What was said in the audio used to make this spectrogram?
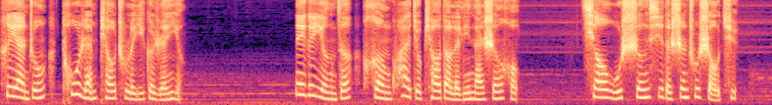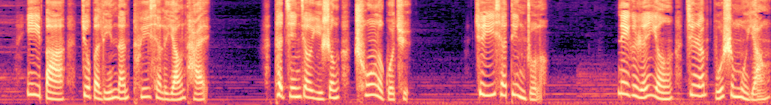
黑暗中突然飘出了一个人影。那个影子很快就飘到了林楠身后，悄无声息地伸出手去，一把就把林楠推下了阳台。他尖叫一声，冲了过去，却一下定住了。那个人影竟然不是牧羊，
